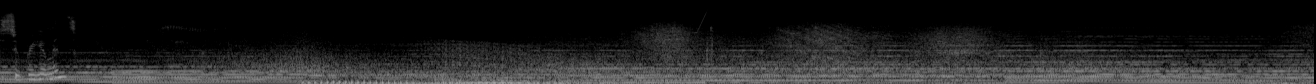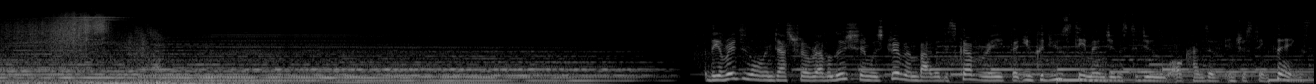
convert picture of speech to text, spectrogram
superhumans? Original Industrial Revolution was driven by the discovery that you could use steam engines to do all kinds of interesting things.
